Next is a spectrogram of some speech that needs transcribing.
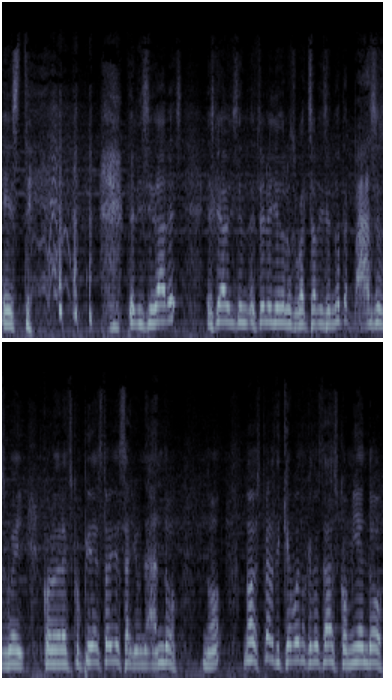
este felicidades. Es que dicen, estoy leyendo los WhatsApp, dicen, no te pases, güey, con lo de la escupida estoy desayunando, ¿no? No, espérate, qué bueno que no estabas comiendo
